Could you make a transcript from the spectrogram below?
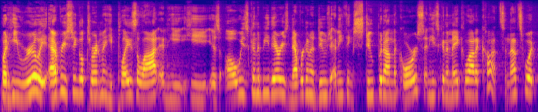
but he really every single tournament he plays a lot, and he he is always going to be there. He's never going to do anything stupid on the course, and he's going to make a lot of cuts, and that's what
